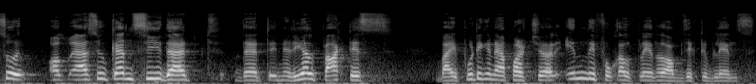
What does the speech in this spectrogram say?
So, as you can see that that in a real practice by putting an aperture in the focal plane of objective lens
